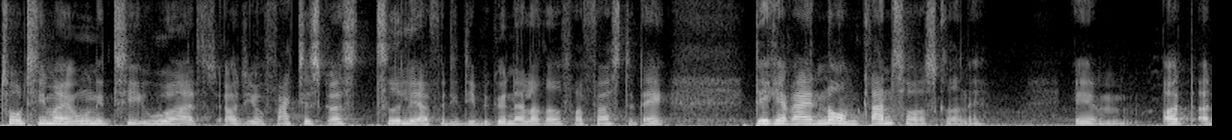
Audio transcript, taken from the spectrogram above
to timer i ugen i 10 uger, at, og er jo faktisk også tidligere, fordi de begyndte allerede fra første dag, det kan være enormt grænseoverskridende. Øhm, og, og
